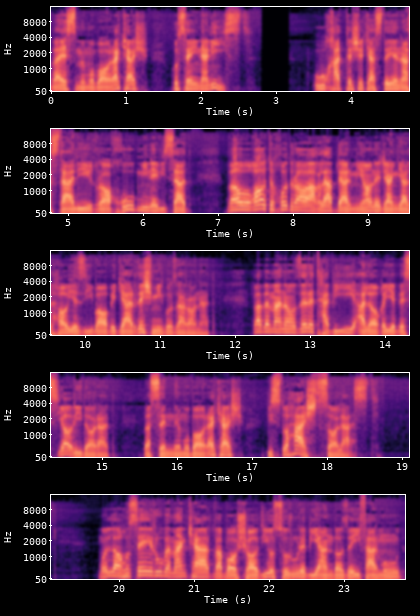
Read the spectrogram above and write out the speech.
و اسم مبارکش حسین علی است. او خط شکسته نستعلیق را خوب می نویسد و اوقات خود را اغلب در میان جنگل های زیبا به گردش می گذراند و به مناظر طبیعی علاقه بسیاری دارد و سن مبارکش 28 سال است. ملا حسین رو به من کرد و با شادی و سرور بی فرمود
